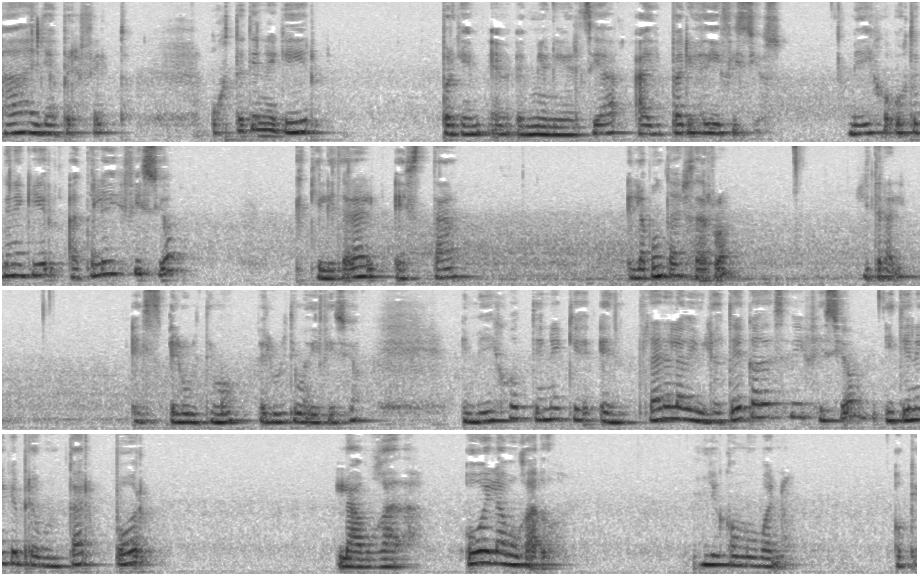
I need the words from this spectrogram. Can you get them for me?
Ah, ya, perfecto. Usted tiene que ir, porque en, mi universidad hay varios edificios. Me dijo, usted tiene que ir a tal edificio, que literal está en la punta del cerro, literal, es el último, el último edificio. Y me dijo, tiene que entrar a la biblioteca de ese edificio y tiene que preguntar por la abogada o el abogado. Y yo como, bueno, ok.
